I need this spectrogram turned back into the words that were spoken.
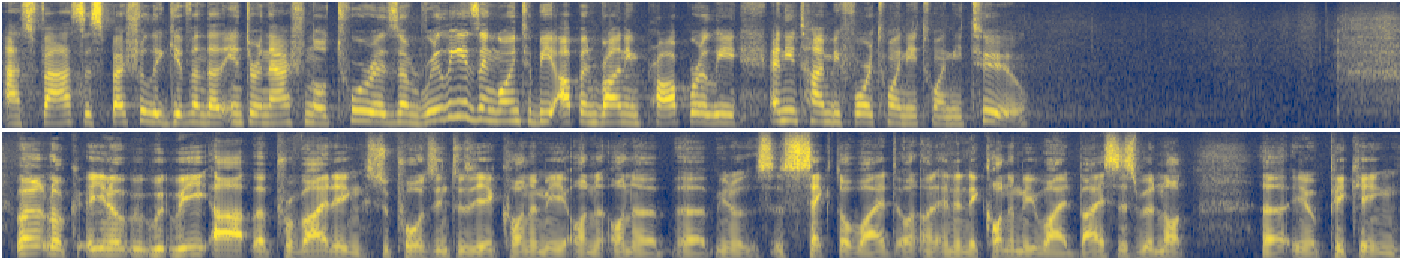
as fast, especially given that international tourism really isn't going to be up and running properly anytime before 2022? Well, look, you know, we are uh, providing supports into the economy on, on a, uh, you know, sector-wide, and an economy-wide basis. We're not uh, you know, picking,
